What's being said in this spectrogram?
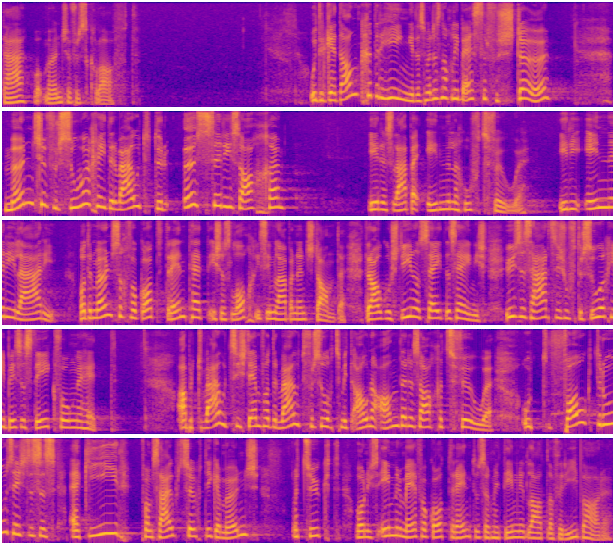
Der, der die Menschen versklavt. Und der Gedanke dahinter, dass wir das noch ein bisschen besser verstehen, Menschen versuchen in der Welt durch äußere Sachen ihr Leben innerlich aufzufüllen. Ihre innere Lehre Als der Mensch sich von Gott getrennt hat, ist ein Loch in seinem Leben entstanden. Der Augustinus sagt das einmal. Unser Herz ist auf der Suche, bis es dich gefunden hat. Aber das Weltsystem der Welt versucht es mit allen anderen Sachen zu füllen. Und die Folge daraus ist, dass es eine Gier vom selbstsüchtigen Menschen erzeugt, der uns immer mehr von Gott trennt und sich mit ihm nicht vereinbaren.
